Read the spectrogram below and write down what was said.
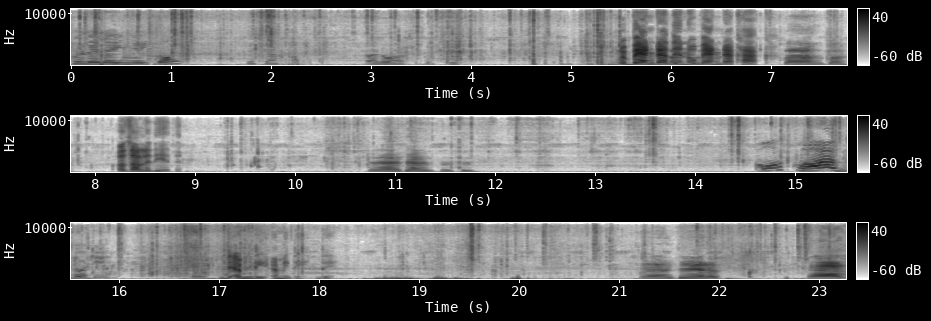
খুলে দেয় নেই কও এটা আরো আসছে ও ব্যাংটা দেন ও ব্যাংটা খাক ও জলে দিয়ে দেন ও em đi em đi đi à kia là ta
